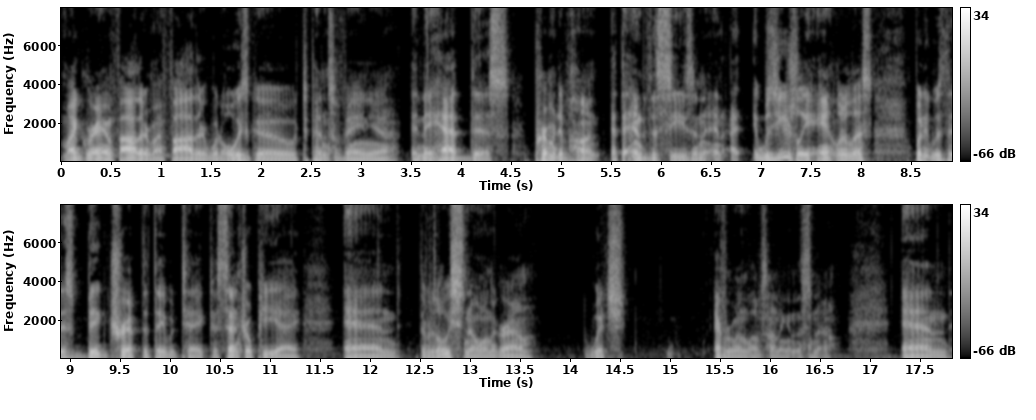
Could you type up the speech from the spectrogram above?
my grandfather and my father would always go to Pennsylvania, and they had this primitive hunt at the end of the season, and I, it was usually antlerless, but it was this big trip that they would take to Central PA, and there was always snow on the ground, which everyone loves hunting in the snow, and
